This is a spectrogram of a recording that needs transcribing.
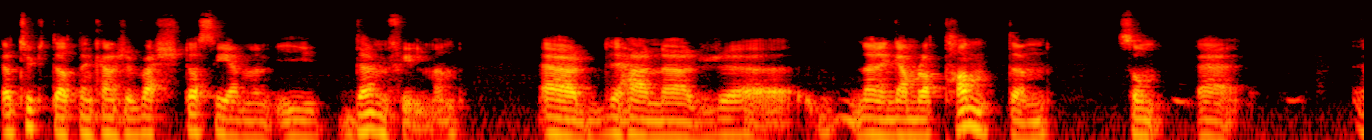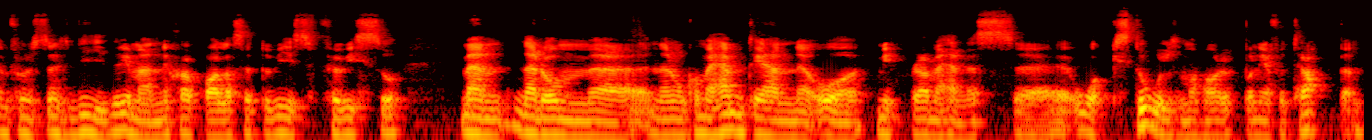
jag tyckte att den kanske värsta scenen i den filmen är det här när, eh, när den gamla tanten som är en fullständigt vidrig människa på alla sätt och vis förvisso. Men när de, eh, när de kommer hem till henne och mipplar med hennes eh, åkstol som hon har upp och ner för trappen.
